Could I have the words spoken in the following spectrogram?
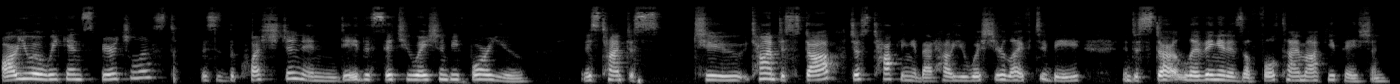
are you a weekend spiritualist? This is the question and indeed the situation before you. It is time to to time to stop just talking about how you wish your life to be and to start living it as a full-time occupation.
